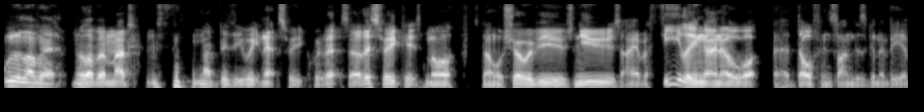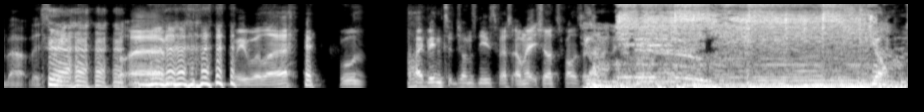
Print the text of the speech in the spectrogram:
We'll have a we'll have a mad mad busy week next week with it. So this week it's more it's normal show reviews, news. I have a feeling I know what uh, Dolphins Land is going to be about this week. but, um, we will uh, we'll dive into John's news first. I'll make sure to follow us. John.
